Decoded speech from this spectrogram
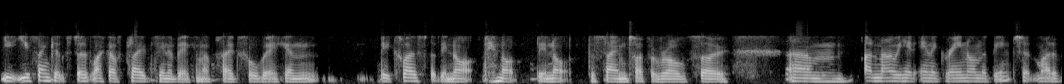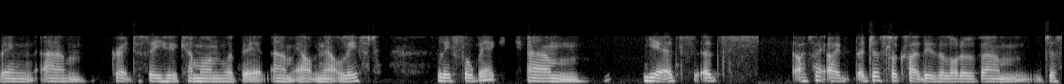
you, you think it's just like I've played centre back and I've played full back, and they're close, but they're not. They're not. They're not the same type of role. So um, I don't know. We had Anna Green on the bench. It might have been um, great to see her come on with that um, out and out left left fullback. Um, yeah, it's it's. I think I, it just looks like there's a lot of um, just.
